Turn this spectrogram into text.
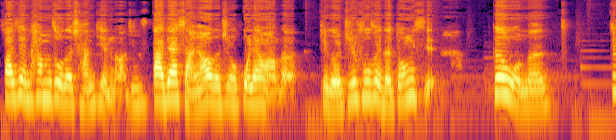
发现他们做的产品呢，就是大家想要的这种互联网的这个支付费的东西，跟我们。就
